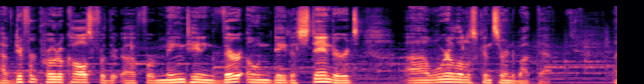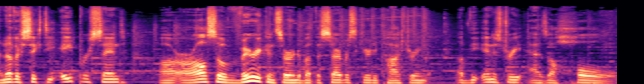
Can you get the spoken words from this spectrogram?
have different protocols for, the, uh, for maintaining their own data standards, uh, we're a little concerned about that. Another 68% are also very concerned about the cybersecurity posturing of the industry as a whole.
